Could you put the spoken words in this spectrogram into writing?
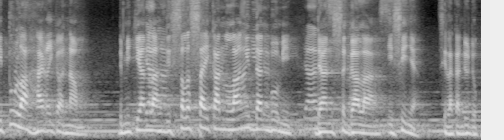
Itulah hari ke-6 Demikianlah diselesaikan langit dan bumi dan segala isinya. Silakan duduk.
